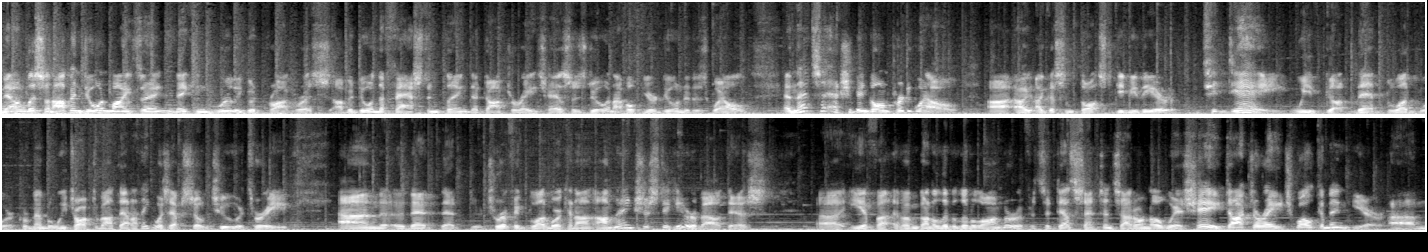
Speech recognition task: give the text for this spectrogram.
Now, listen, I've been doing my thing, making really good progress. I've been doing the fasting thing that Dr. H has us doing. I hope you're doing it as well. And that's actually been going pretty well. Uh, I, I, got some thoughts to give you there. Today, we've got that blood work. Remember, we talked about that, I think it was episode two or three, and uh, that, that terrific blood work. And I'm, I'm anxious to hear about this. Uh, if, uh, if I'm going to live a little longer, if it's a death sentence, I don't know which. Hey, Dr. H, welcome in here. Um,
